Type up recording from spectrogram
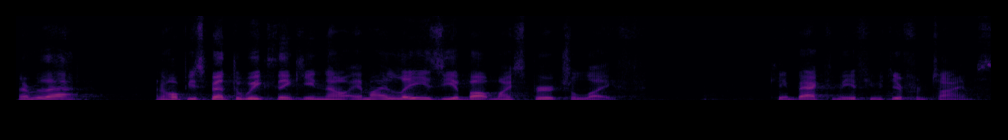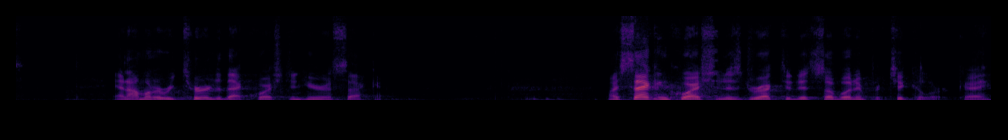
Remember that? And I hope you spent the week thinking, now, am I lazy about my spiritual life? Came back to me a few different times. And I'm going to return to that question here in a second. My second question is directed at someone in particular, okay?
